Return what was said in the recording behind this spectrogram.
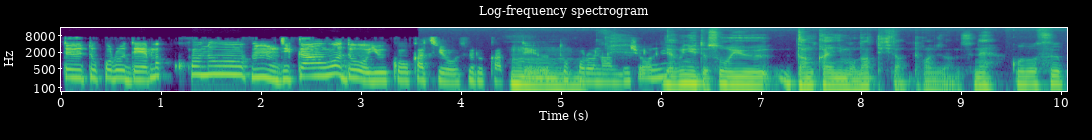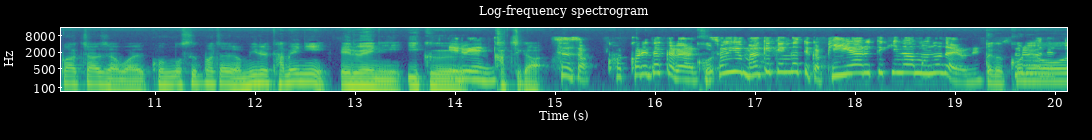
というところで、まあ、この、うん、時間をどう有効活用するかっていうところなんでしょうね。逆に言うとそういう段階にもなってきたって感じなんですね。このスーパーチャージャーは、このスーパーチャージャーを見るために LA に行く LA に価値が。そうそう。ここれだから、こそういうマーケティングっていうか PR 的なものだよね。だからこれを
